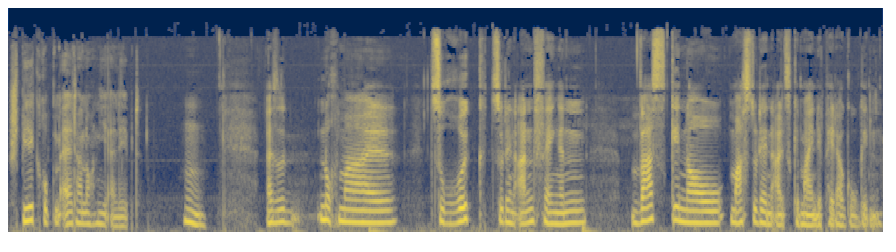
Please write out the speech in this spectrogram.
Spielgruppeneltern noch nie erlebt. Hm. Also nochmal zurück zu den Anfängen. Was genau machst du denn als Gemeindepädagogin?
